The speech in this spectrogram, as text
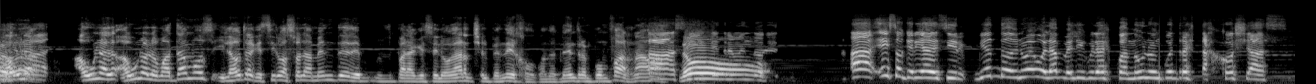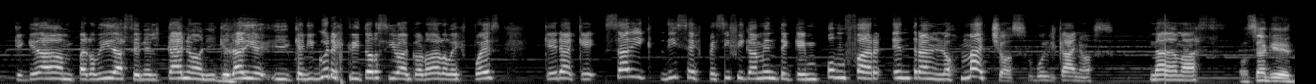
a, una- a una- a uno lo matamos y la otra que sirva solamente de- para que se lo garche el pendejo cuando te entra en Ponfar, nada Ah, sí, qué tremendo eso. Ah, eso quería decir. Viendo de nuevo la película es cuando uno encuentra estas joyas que quedaban perdidas en el canon y que nadie y que ningún escritor se iba a acordar después, que era que Savick dice específicamente que en Ponfar entran los machos vulcanos, nada más. O sea que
